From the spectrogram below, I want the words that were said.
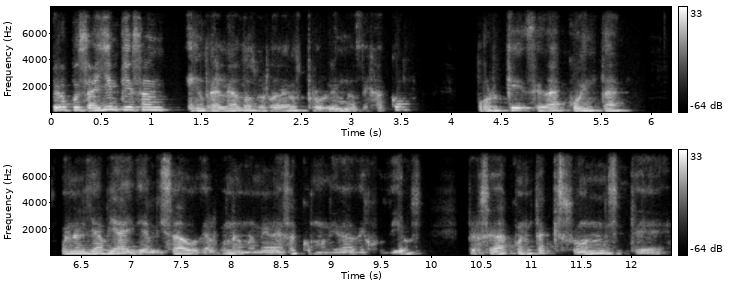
pero pues ahí empiezan en realidad los verdaderos problemas de Jacob, porque se da cuenta, bueno, él ya había idealizado de alguna manera esa comunidad de judíos, pero se da cuenta que son, este,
